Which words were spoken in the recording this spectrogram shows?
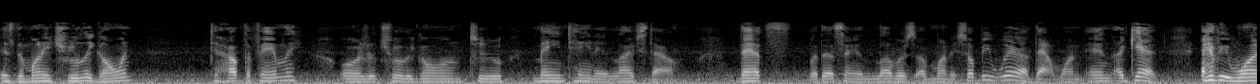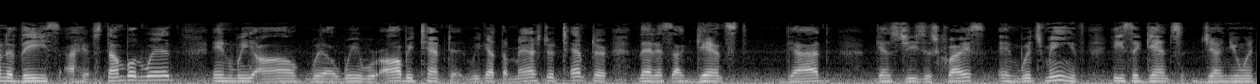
Is the money truly going to help the family, or is it truly going to maintain a lifestyle? That's what they're saying. Lovers of money. So beware of that one. And again Every one of these I have stumbled with, and we all will. We will all be tempted. We got the master tempter that is against God, against Jesus Christ, and which means he's against genuine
